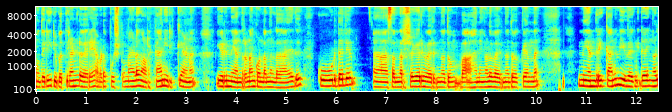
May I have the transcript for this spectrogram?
മുതൽ ഇരുപത്തിരണ്ട് വരെ അവിടെ പുഷ്പമേള നടക്കാനിരിക്കുകയാണ് ഈ ഒരു നിയന്ത്രണം കൊണ്ടെന്നുള്ളത്. അതായത് കൂടുതൽ സന്ദർശകർ വരുന്നതും വാഹനങ്ങൾ വരുന്നതും ഒക്കെ ഒന്ന് നിയന്ത്രിക്കാനും വിവരങ്ങൾ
